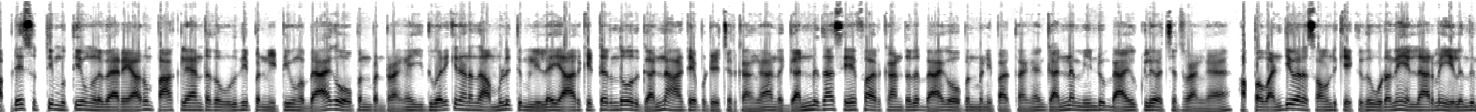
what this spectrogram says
அப்படியே சுற்றி முற்றி இவங்களை வேற யாரும் பார்க்கலையான்றதை உறுதி பண்ணிட்டு இவங்க பேகை ஓப்பன் பண்ணுறாங்க இது வரைக்கும் நடந்த அமுழி திமிழியில் யார்கிட்ட இருந்து ஒரு கன்னு ஆட்டையப்பட்டு வச்சிருக்காங்க. அந்த கன்னு தான் சேஃபாக இருக்கான்றதை பேகை ஓப்பன் பண்ணி பார்த்தாங்க. கன்னை மீண்டும் பேகுக்குள்ளே வச்சிடுறாங்க. அப்போ வண்டி வர சவுண்டு கேட்குது உடனே எல்லாருமே எழுந்து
